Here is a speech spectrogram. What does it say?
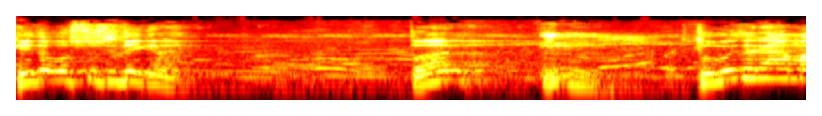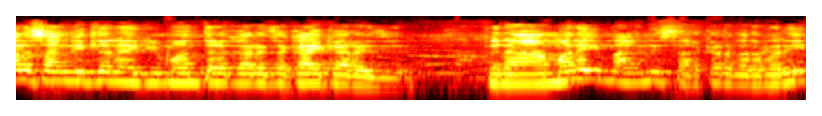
ही तर वस्तुस्थिती की नाही? पण तुम्ही जरी आम्हाला सांगितलं नाही की विमानतळ करायचं काय करायचं पण आम्हाला ही मागणी सरकार दरबारी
